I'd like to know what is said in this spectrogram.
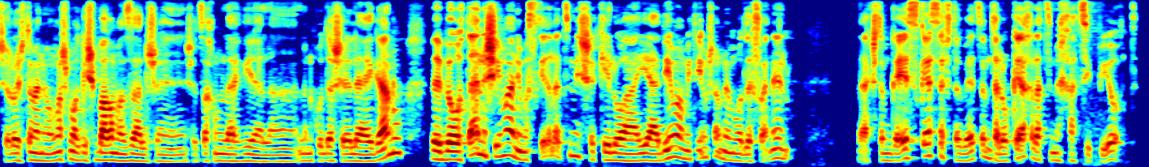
שלא ישתמע, אני ממש מרגיש בר מזל ש, שצריכנו להגיע לנקודה שאליה הגענו, ובאותה נשימה אני מזכיר לעצמי שכאילו היעדים האמיתיים שלנו הם עוד לפנינו. וכשאתה מגייס כסף, אתה בעצם, אתה לוקח על עצמך ציפיות.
